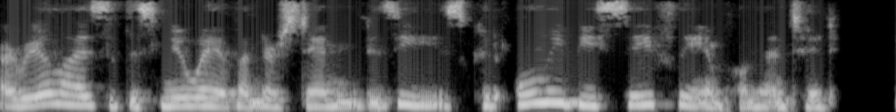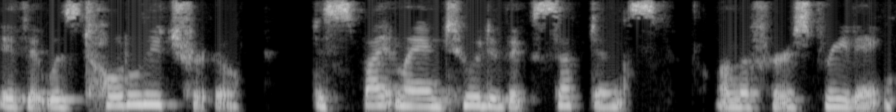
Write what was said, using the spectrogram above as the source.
I realized that this new way of understanding disease could only be safely implemented if it was totally true, despite my intuitive acceptance on the first reading.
